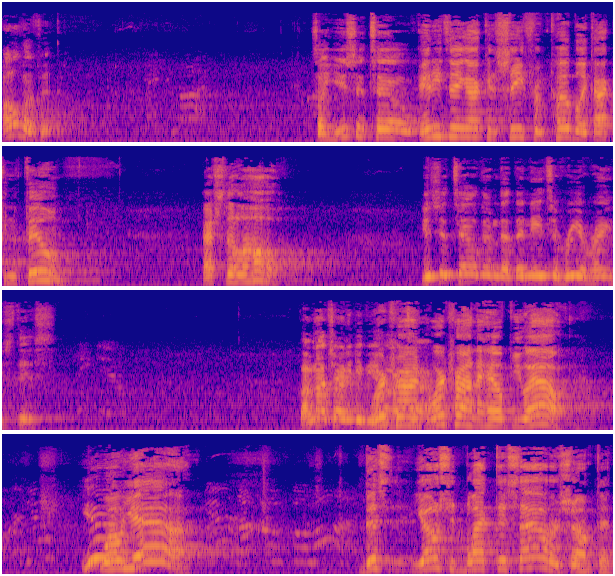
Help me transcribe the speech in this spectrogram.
All of it. So you should tell. Anything I can see from public, I can film. That's the law. You should tell them that they need to rearrange this. But I'm not trying to give you We're trying. time. We're trying to help you out. Yeah. Well, yeah. This y'all should black this out or something.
